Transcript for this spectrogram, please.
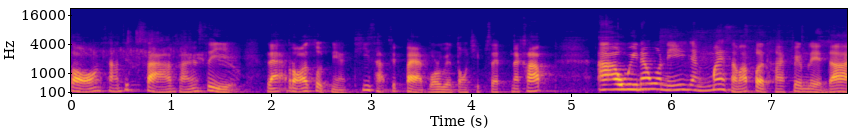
32 33 34 และร้อนสุดเนี่ยที่ 38 บริเวณตรงชิปเซ็ตนะครับ ROV ณวันนี้ยังไม่สามารถเปิด High Frame Rate ได้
